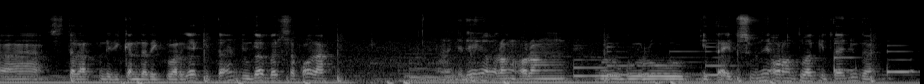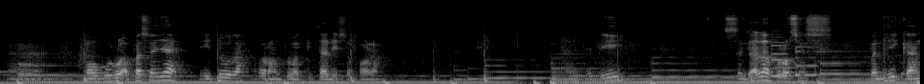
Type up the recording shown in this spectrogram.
uh, setelah pendidikan dari keluarga kita juga bersekolah. Nah, jadi orang-orang guru-guru kita itu sebenarnya orang tua kita juga. Nah, mau guru apa saja itulah orang tua kita di sekolah berarti segala proses pendidikan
